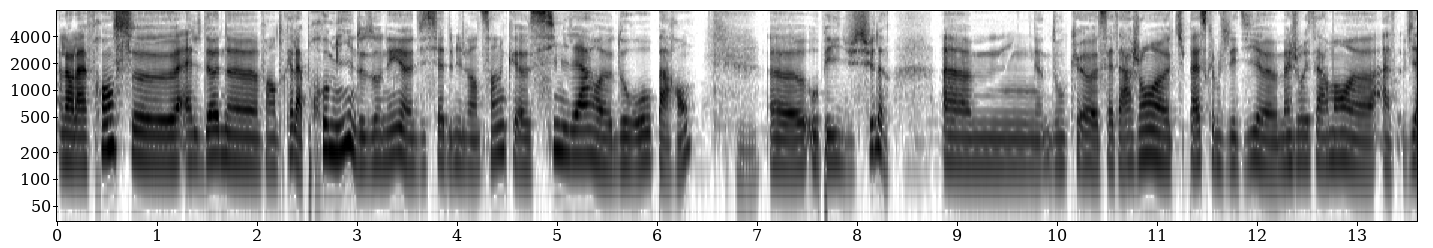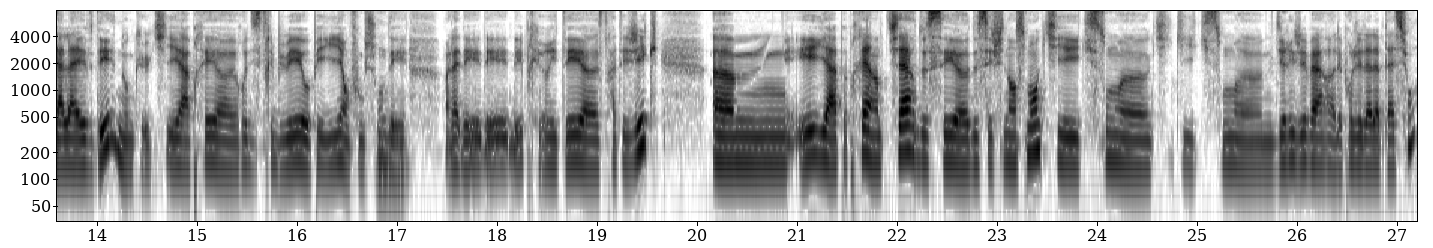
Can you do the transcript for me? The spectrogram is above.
Alors la France, elle donne, enfin en tout cas elle a promis de donner d'ici à 2025 6 milliards d'euros par an mmh. aux pays du Sud. Euh, donc euh, cet argent euh, qui passe, comme je l'ai dit, majoritairement via l'AFD, donc qui est après redistribué au pays en fonction des, mmh. voilà, des, des, des priorités stratégiques. et il y a à peu près un tiers de ces, de ces financements qui, qui sont, qui, qui, qui sont dirigés vers les projets d'adaptation.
